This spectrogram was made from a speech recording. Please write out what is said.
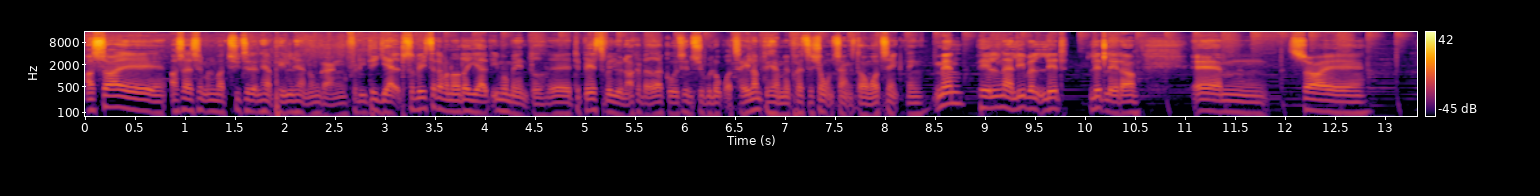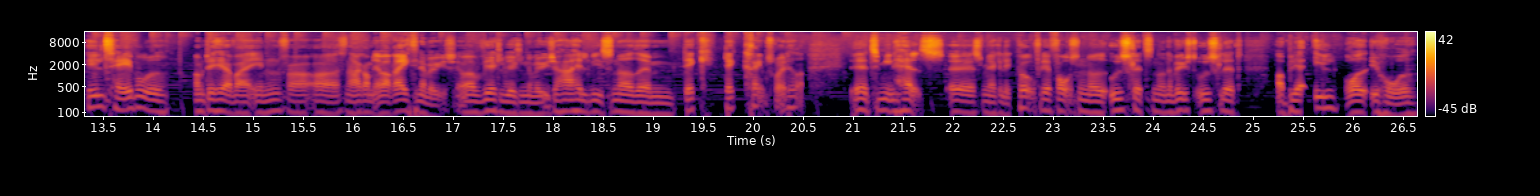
og så, øh, og så har jeg simpelthen måttet ty til den her pille her nogle gange, fordi det hjalp. Så vidste jeg, der var noget, der hjalp i momentet. Øh, det bedste ville jo nok have været at gå til en psykolog og tale om det her med præstationsangst og overtænkning. Men pillen er alligevel lidt, lidt lettere. Øhm, så øh, hele tabuet om det her var jeg inde for at snakke om. Jeg var rigtig nervøs. Jeg var virkelig, virkelig nervøs. Jeg har heldigvis sådan noget øhm, dæk, dækcreme, tror jeg det hedder, øh, til min hals, øh, som jeg kan lægge på, fordi jeg får sådan noget udslæt, sådan noget nervøst udslæt, og bliver ildrød i hovedet.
